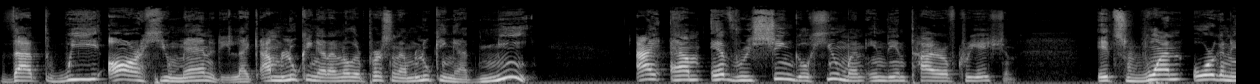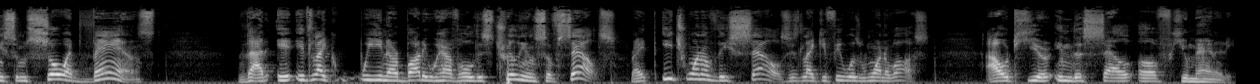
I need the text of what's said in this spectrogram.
that we are humanity. Like I'm looking at another person, I'm looking at me. I am every single human in the entire of creation. It's one organism so advanced that it, it's like we in our body we have all these trillions of cells, right? Each one of these cells is like if it was one of us out here in the cell of humanity.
